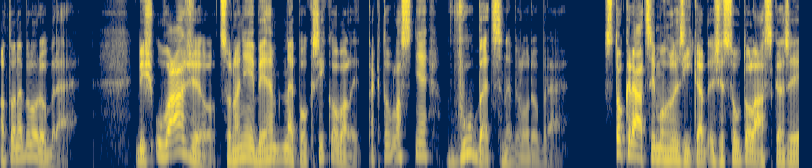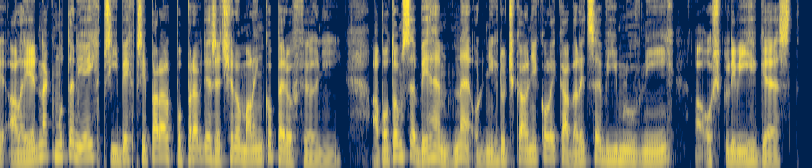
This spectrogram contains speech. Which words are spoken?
A to nebylo dobré. Když uvážil, co na něj během dne pokřikovali, tak to vlastně vůbec nebylo dobré. Stokrát si mohl říkat, že jsou to láskaři, ale jednak mu ten jejich příběh připadal popravdě řečeno malinko pedofilní a potom se během dne od nich dočkal několika velice výmluvných a ošklivých gest.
